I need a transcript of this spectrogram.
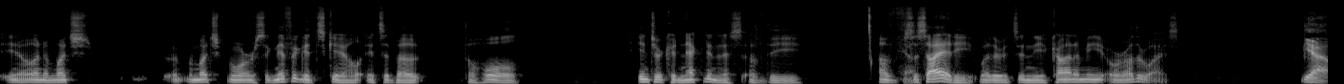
you know on a much a much more significant scale it's about the whole interconnectedness of the of yeah. society whether it's in the economy or otherwise yeah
